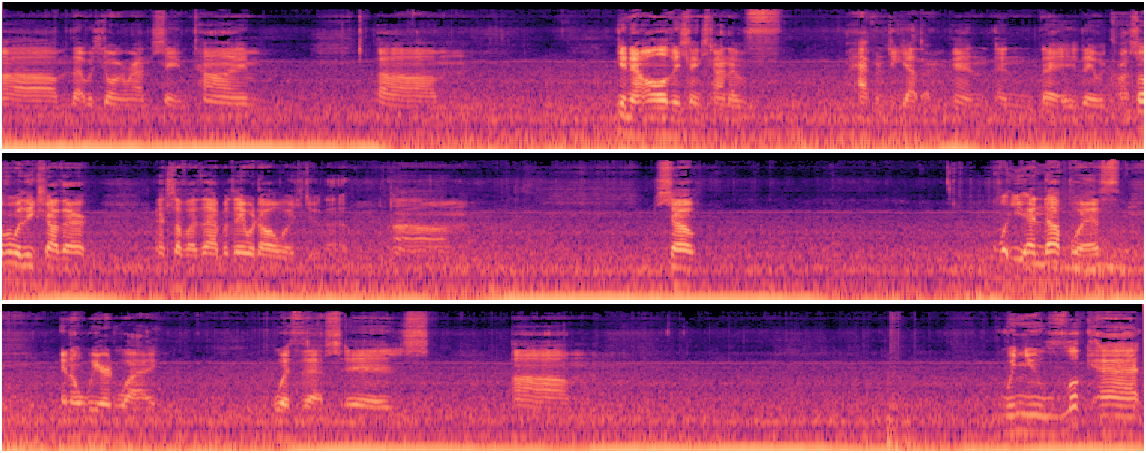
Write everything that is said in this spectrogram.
um, that was going around the same time. Um, you know, all of these things kind of happened together, and and they they would cross over with each other and stuff like that, but they would always do that. Um, so what you end up with, in a weird way, with this is um, when you look at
